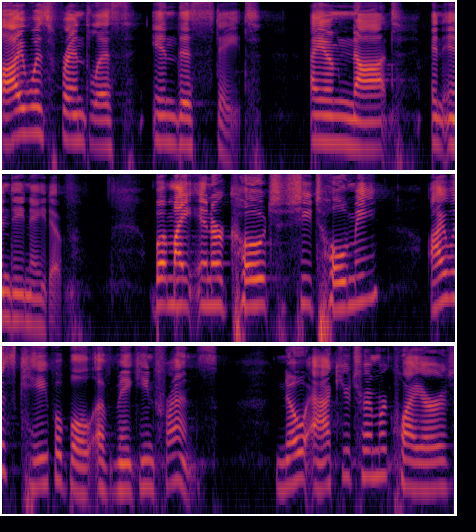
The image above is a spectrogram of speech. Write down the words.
I was friendless in this state. I am not an Indy native. But my inner coach, she told me I was capable of making friends. No Acutrim required,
